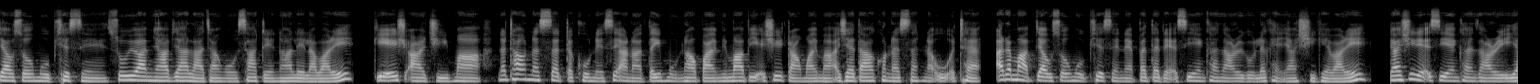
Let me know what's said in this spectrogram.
ပျောက်ဆုံးမှုဖြစ်စဉ်ဆိုးရွားများပြားလာကြောင်းကိုစတင်နားလည်လာပါတယ် KHRG မှ2021ခုနှစ်စစ်အာဏာသိမ်းမှုနောက်ပိုင်းမြန်မာပြည်အရှိတောင်ပိုင်းမှာအရက်သား82ဦးအထက်အဓမ္မပျောက်ဆုံးမှုဖြစ်စဉ်နဲ့ပတ်သက်တဲ့အစီရင်ခံစာတွေကိုလက်ခံရရှိခဲ့ပါတယ်။ရရှိတဲ့အစီရင်ခံစာတွေအရ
